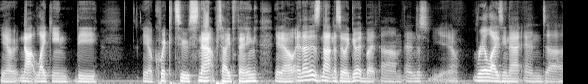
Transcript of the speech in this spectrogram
you know, not liking the you know, quick to snap type thing, you know, and that is not necessarily good, but um, and just you know realizing that and uh,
